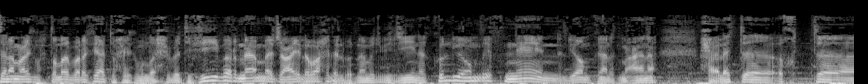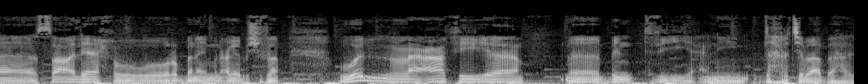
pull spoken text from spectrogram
السلام عليكم ورحمة الله وبركاته. حياكم الله أحبتي في برنامج عائلة واحدة البرنامج بيجينا كل يوم اثنين. اليوم كانت معنا حالة أخت صالح وربنا يمن عليها بالشفاء والعافية بنت في يعني زهرة شبابها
